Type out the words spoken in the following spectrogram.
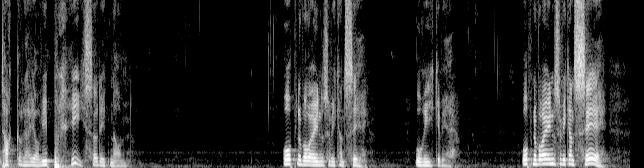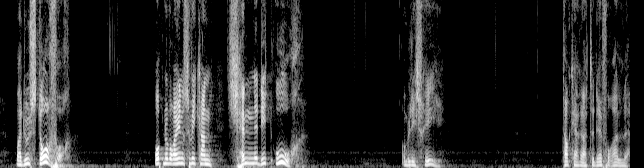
takker deg, og vi priser ditt navn. Åpne våre øyne så vi kan se hvor rike vi er. Åpne våre øyne så vi kan se hva du står for. Åpne våre øyne så vi kan kjenne ditt ord og bli fri. Takk, Herre, at det er for alle.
